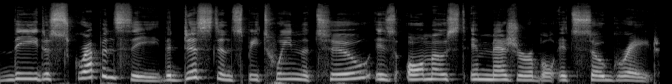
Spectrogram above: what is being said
the discrepancy, the distance between the two is almost immeasurable. It's so great.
